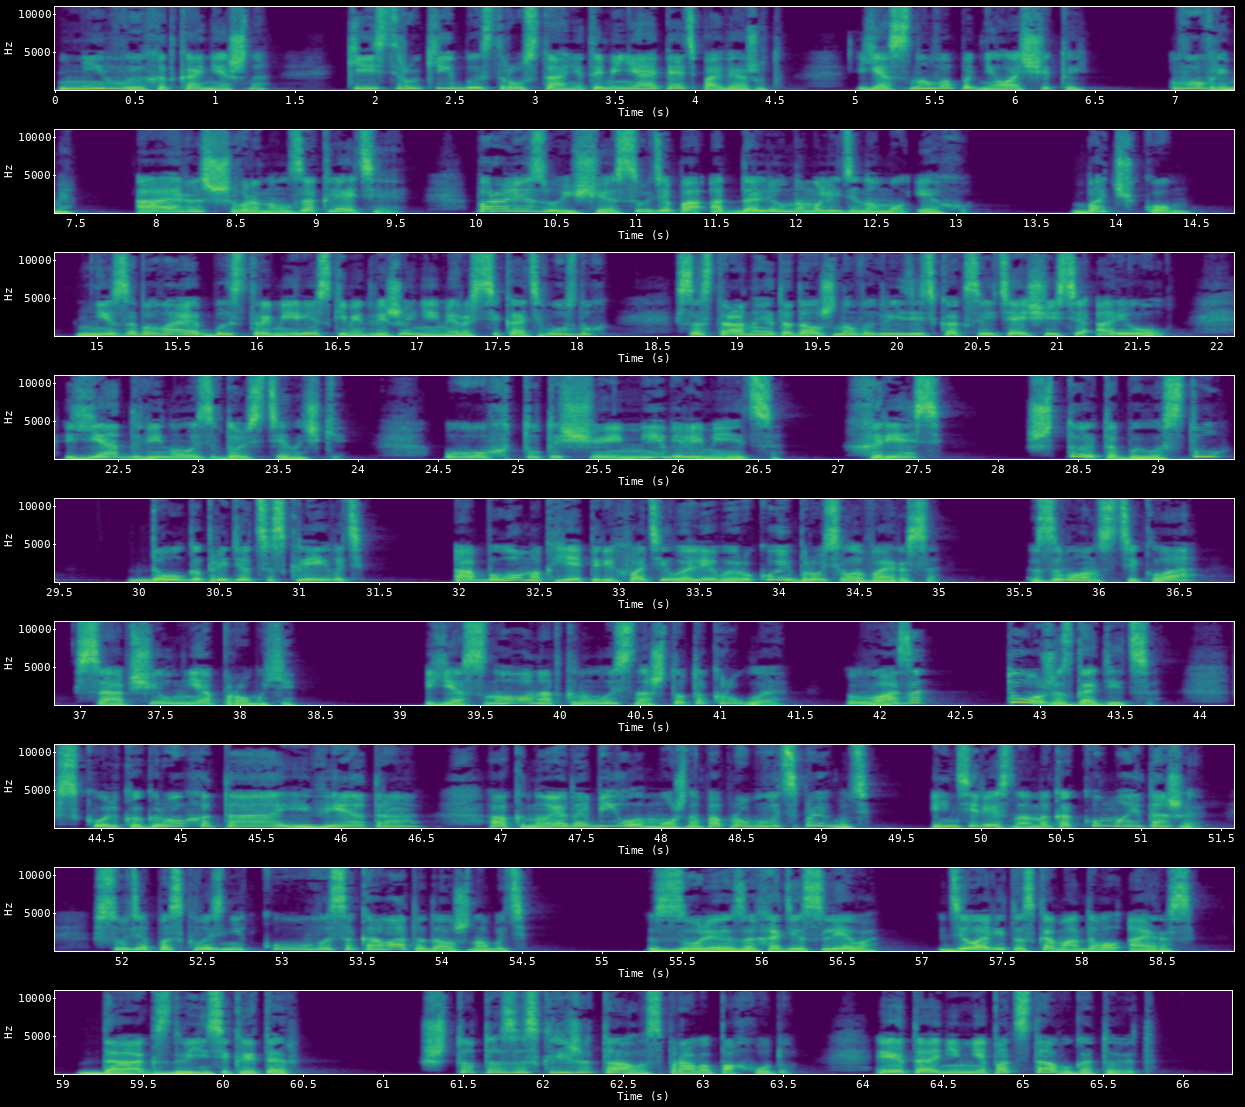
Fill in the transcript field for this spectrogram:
Не выход, конечно. Кисть руки быстро устанет, и меня опять повяжут. Я снова подняла щиты. Вовремя. Айрос швырнул заклятие, парализующее, судя по отдаленному ледяному эху. Бочком, не забывая быстрыми и резкими движениями рассекать воздух, со стороны это должно выглядеть как светящийся ореол, я двинулась вдоль стеночки. Ох, тут еще и мебель имеется. Хрясь? Что это было, стул? Долго придется склеивать. Обломок я перехватила левой рукой и бросила в Айроса. Звон стекла сообщил мне о промахе. Я снова наткнулась на что-то круглое. Ваза? Тоже сгодится. Сколько грохота и ветра. Окно я добила, можно попробовать спрыгнуть. Интересно, на каком мы этаже? Судя по сквозняку, высоковато должно быть. «Зулия, заходи слева», — деловито скомандовал Айрос. «Так, сдвинь секретер». Что-то заскрежетало справа по ходу. Это они мне подставу готовят.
